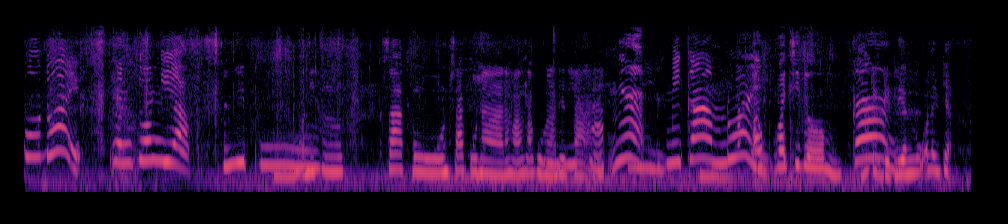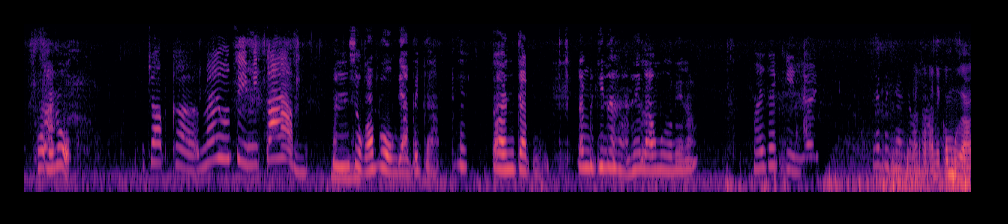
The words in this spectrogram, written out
ปูด้วย เห็นต้นเหยียบ มันมีปูอันนี้คือซากปูนซากปูนานะคะซากปูนาที่ตายเนี่ย มีกล้ามด้วย เอาไว้ที่เดิมกล้ามเด็กๆเรียนรู้อะไรเนี่ยชอบไหมลูกจับค่ะแม่ดูสิมีกล้าม มันสกปรกอย่าไปจับด้วยตอนจับ ตอนไปกินอาหารให้ล้างมือด้วยนะไม่ได้กินเลยไม่เป็นไงนะคะอันนี้ก็เหมือง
